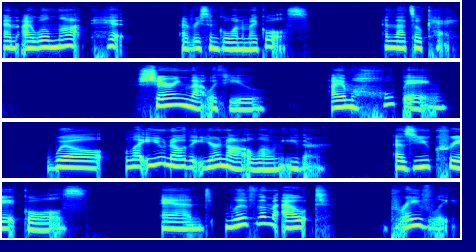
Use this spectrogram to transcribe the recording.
and I will not hit every single one of my goals and that's okay. Sharing that with you, I am hoping will let you know that you're not alone either as you create goals and live them out bravely.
